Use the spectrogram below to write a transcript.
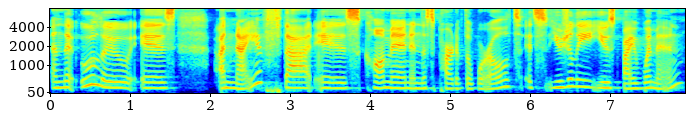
And the ulu is a knife that is common in this part of the world. It's usually used by women.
